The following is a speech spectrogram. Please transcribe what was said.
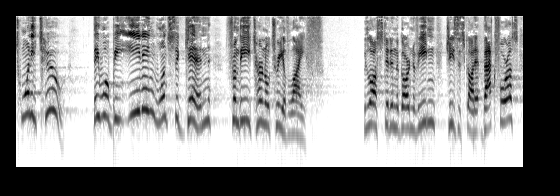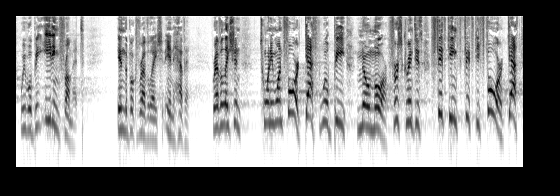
22, they will be eating once again from the eternal tree of life. We lost it in the Garden of Eden. Jesus got it back for us. We will be eating from it in the book of Revelation, in heaven. Revelation 21 4, death will be no more. 1 Corinthians 15 54, death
